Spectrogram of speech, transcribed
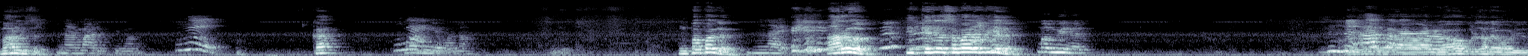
मार नाही मारत ती मला का? मला. मग पप्पा ग? नाही. आरू इतक्या दिवस बाहेर कुठे गेलं? मम्मीनं झालं बाबा इथं.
